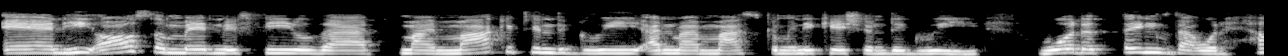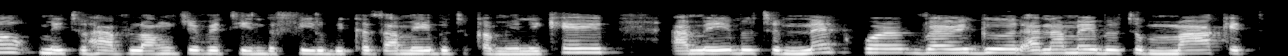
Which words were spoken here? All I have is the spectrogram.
and he also made me feel that my marketing degree and my mass communication degree were the things that would help me to have longevity in the field because I'm able to communicate, I'm able to network very good, and I'm able to market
